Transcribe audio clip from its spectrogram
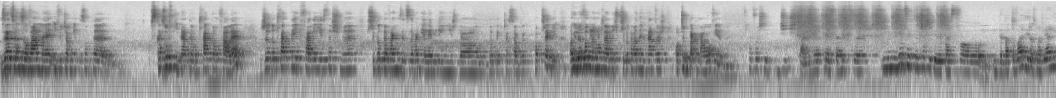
zrecenzowane i wyciągnięte są te wskazówki na tę czwartą falę, że do czwartej fali jesteśmy przygotowani zdecydowanie lepiej niż do dotychczasowych poprzednich. O ile w ogóle można być przygotowanym na coś, o czym tak mało wiemy. A właśnie dziś także prezydent, y, mniej więcej w tym czasie, kiedy Państwo debatowali, rozmawiali,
